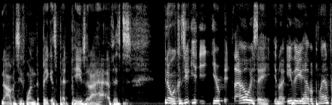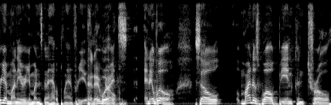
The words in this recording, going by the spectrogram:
you know obviously it's one of the biggest pet peeves that I have. It's you know because you, you you're I always say you know either you have a plan for your money or your money's going to have a plan for you, And it will. and it will. So might as well be in control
